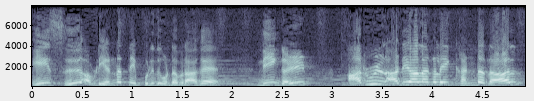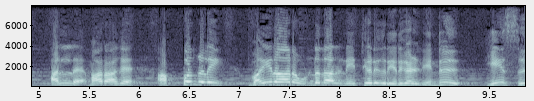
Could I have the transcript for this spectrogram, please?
இயேசு அப்படி எண்ணத்தை புரிந்து கொண்டவராக நீங்கள் அருள் அடையாளங்களை கண்டதால் அல்ல மாறாக அப்பங்களை வயிறார உண்டதால் என்னை தேடுகிறீர்கள் என்று இயேசு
